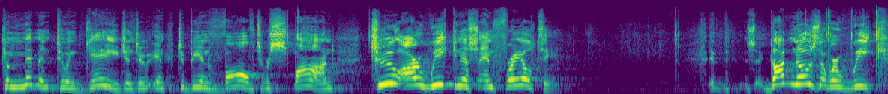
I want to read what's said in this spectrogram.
commitment to engage and to, in, to be involved, to respond to our weakness and frailty. God knows that we're weak.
